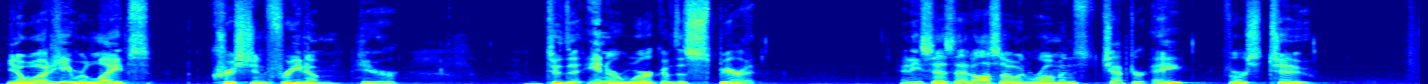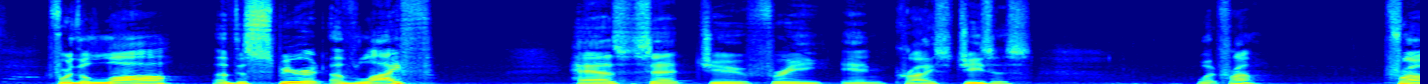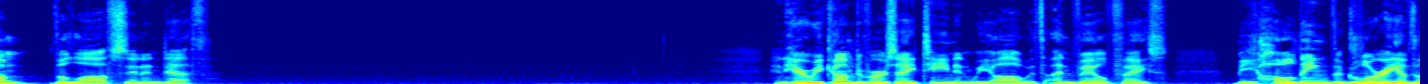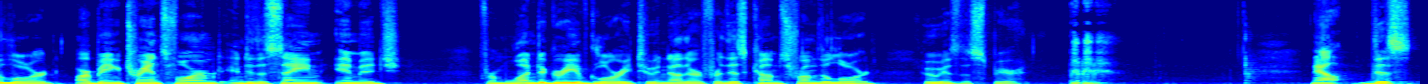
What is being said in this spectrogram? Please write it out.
You know what? He relates Christian freedom here to the inner work of the Spirit. And he says that also in Romans chapter 8, verse 2. For the law of the Spirit of life has set you free in Christ Jesus. What from? From the law of sin and death. And here we come to verse 18, and we all, with unveiled face, beholding the glory of the Lord, are being transformed into the same image from one degree of glory to another, for this comes from the Lord, who is the Spirit. now, this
